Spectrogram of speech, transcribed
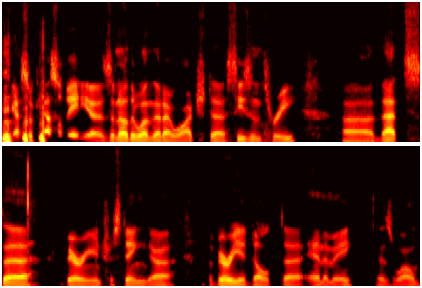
Yeah, so Castlevania is another one that I watched, uh, season three. Uh, that's uh, very interesting, uh, a very adult uh, anime as well.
